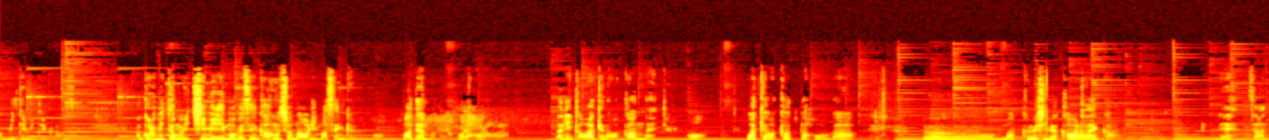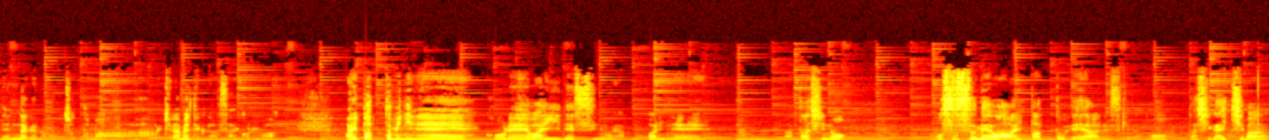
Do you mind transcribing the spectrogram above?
あ、見てみてください。まあ、これ見ても1ミリも別に花粉症治りませんけども、まあでもね、ほらほらほら、何かわけのわかんないっていうよりも、わけ分かった方が、うーん、まあ苦しみは変わらないか。ね、残念だけども、ちょっとまあ、諦めてください、これは。iPad mini ね、これはいいですよ。やっぱりね、私のおすすめは iPad Air ですけども、私が一番、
